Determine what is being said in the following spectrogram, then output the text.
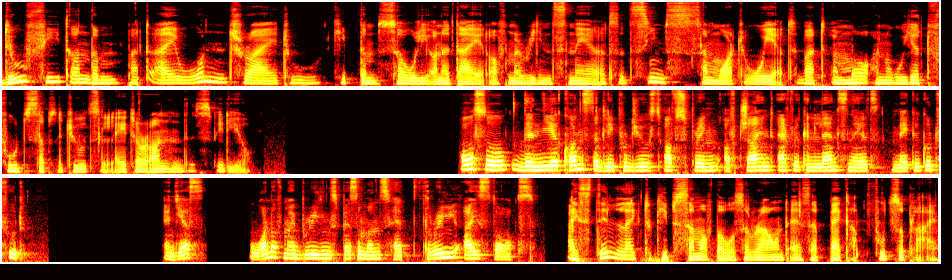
do feed on them, but I wouldn't try to keep them solely on a diet of marine snails. It seems somewhat weird, but more on weird food substitutes later on in this video. Also, the near constantly produced offspring of giant African land snails make a good food. And yes, one of my breeding specimens had three eye stalks. I still like to keep some of those around as a backup food supply.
